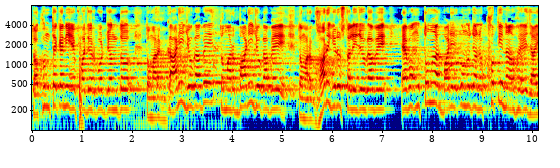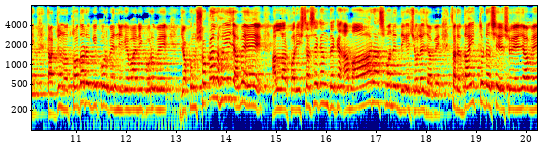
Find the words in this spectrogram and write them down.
তখন থেকে নিয়ে ফজর পর্যন্ত তোমার গাড়ি যোগাবে, তোমার বাড়ি যোগাবে, তোমার ঘর গৃহস্থালি যোগাবে এবং তোমার বাড়ির কোনো যেন ক্ষতি না হয়ে যায়, তার জন্য তদারকি করবে নিগেবানি করবে। যখন সকাল হয়ে যাবে, আল্লাহর ফারিস্তা সেখান থেকে আবার আসমানের দিকে চলে যাবে, তার দায়িত্বটা শেষ হয়ে যাবে।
